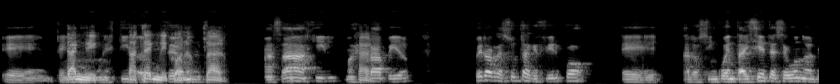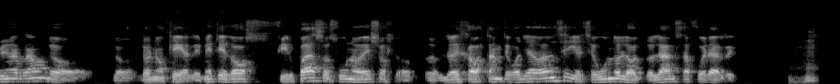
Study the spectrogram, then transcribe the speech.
eh, tenía Técnico, un estilo más de técnico, boxeo ¿no? mucho Claro. Más ágil, más Claro. rápido. Pero resulta que Firpo eh, a los 57 segundos del primer round lo, lo, lo noquea, le mete dos firpazos, uno de ellos lo, deja bastante goleado a Dempsey y el segundo lo, lanza fuera del ring. Ujú.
